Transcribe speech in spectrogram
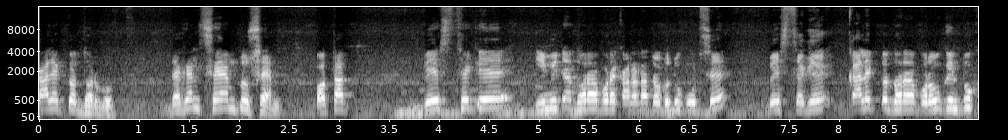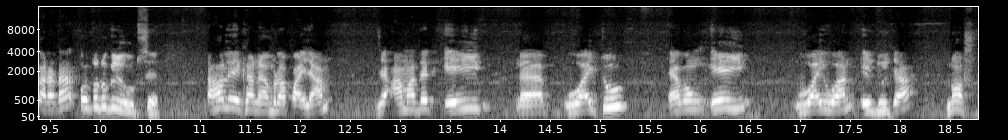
কালেক্টর ধরবো। দেখেন সেম টু সেম অর্থাৎ বেস থেকে ইমিটার ধরার পরে কাটাটা যতটুকু উঠছে বেস থেকে কালেক্টর ধরার পরেও কিন্তু কাটাটা ততটুকুই উঠছে। তাহলে এখানে আমরা পাইলাম যে আমাদের এই ওয়াই টু এবং এই ওয়াই ওয়ান এই দুইটা নষ্ট।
